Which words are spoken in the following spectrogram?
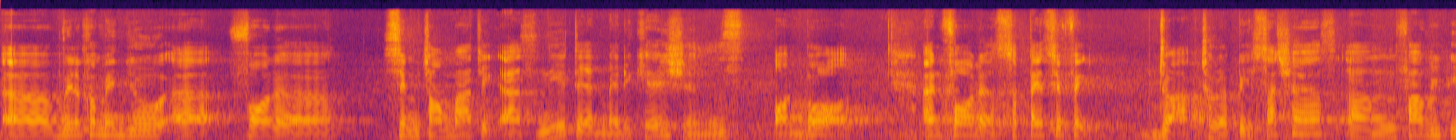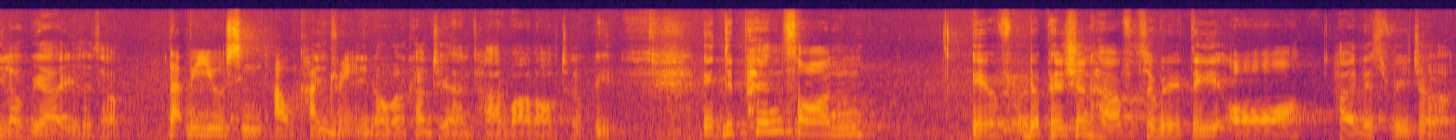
uh, we recommend you uh, for the symptomatic as needed medications on board. And for the specific drug therapy such as um, favipiravir is a that we use in our in, country. in our country and antiviral therapy. It depends on if the patient have severity or high risk feature.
